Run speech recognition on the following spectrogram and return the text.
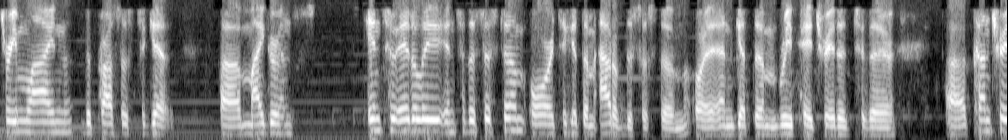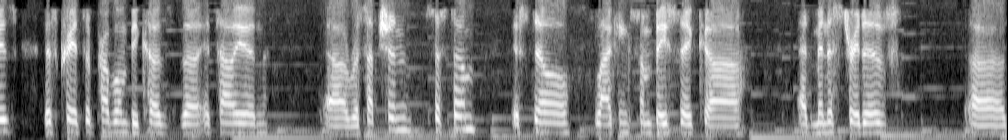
streamline the process to get uh, migrants into Italy, into the system, or to get them out of the system or, and get them repatriated to their uh, countries. This creates a problem because the Italian uh, reception system is still lacking some basic uh, administrative uh,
